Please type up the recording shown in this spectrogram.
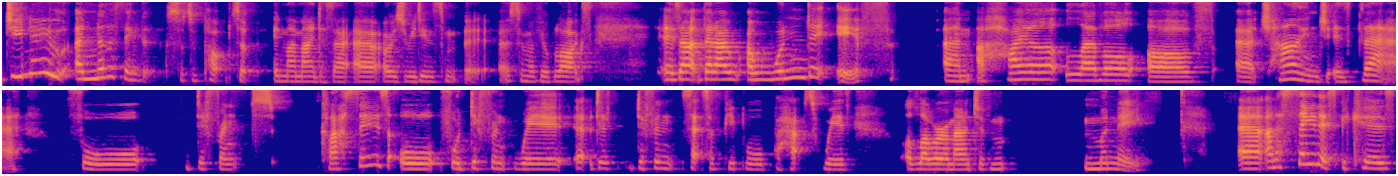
do you know another thing that sort of popped up in my mind as I, uh, I was reading some uh, some of your blogs is that, that I, I wonder if um, a higher level of uh, challenge is there for different classes or for different way uh, di- different sets of people perhaps with a lower amount of m- money. Uh, and i say this because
